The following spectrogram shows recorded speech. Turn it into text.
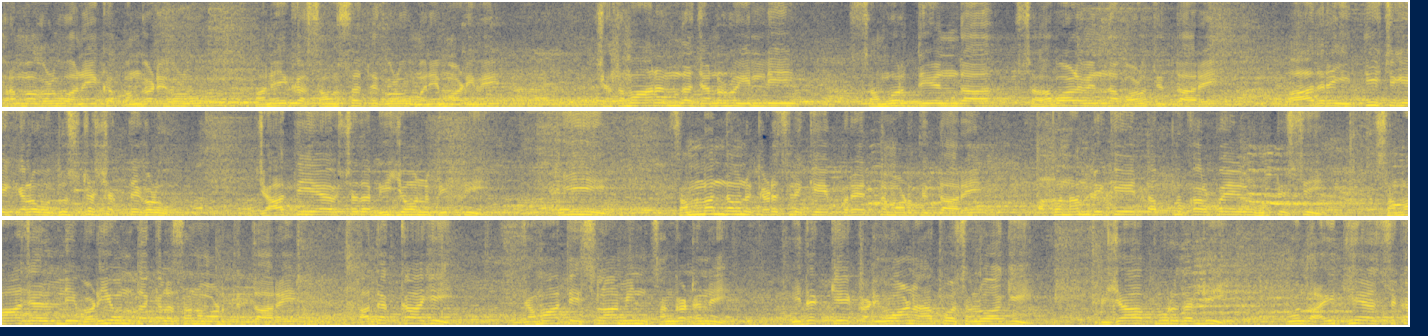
ಧರ್ಮಗಳು, ಅನೇಕ ಪಂಗಡಗಳು, ಅನೇಕ ಸಂಸ್ಕೃತಿಗಳು ಮನೆ ಮಾಡಿವೆ. ಶತಮಾನದಿಂದ ಜನರು ಇಲ್ಲಿ ಸಮೃದ್ಧಿಯಿಂದ, ಸಹಬಾಳ್ವೆಯಿಂದ ಬಾಳುತ್ತಿದ್ದಾರೆ. ಆದರೆ ಇತ್ತೀಚೆಗೆ ಕೆಲವು ದುಷ್ಟ ಶಕ್ತಿಗಳು ಜಾತಿಯ ವಿಷದ ಬೀಜವನ್ನು ಬಿತ್ತಿ ಈ ಸಂಬಂಧವನ್ನು ಕೆಡಿಸಲಿಕ್ಕೆ ಪ್ರಯತ್ನ ಮಾಡುತ್ತಿದ್ದಾರೆ. ಅಪನಂಬಿಕೆ, ತಪ್ಪು ಕಲ್ಪನೆಯನ್ನು ಹುಟ್ಟಿಸಿ ಸಮಾಜದಲ್ಲಿ ಒಡೆಯುವಂಥ ಕೆಲಸವನ್ನು ಮಾಡುತ್ತಿದ್ದಾರೆ. ಅದಕ್ಕಾಗಿ ಜಮಾತ್ ಇಸ್ಲಾಮಿನ್ ಸಂಘಟನೆ ಇದಕ್ಕೆ ಕಡಿವಾಣ ಹಾಕುವ ಸಲುವಾಗಿ ಬಿಜಾಪುರದಲ್ಲಿ ಒಂದು ಐತಿಹಾಸಿಕ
